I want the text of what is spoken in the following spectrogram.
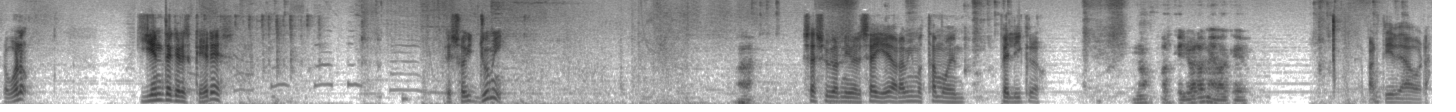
Pero bueno, ¿quién te crees que eres? Que soy Yumi. Se ha subido al nivel 6, ¿eh? Ahora mismo estamos en peligro. no, porque yo ahora me vaqueo. A partir de ahora.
